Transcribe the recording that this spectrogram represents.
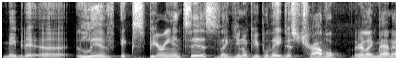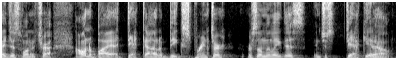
maybe to uh, live experiences. Like you know, people they just travel. They're like, man, I just want to try. I want to buy a deck out, a big Sprinter or something like this, and just deck it out.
